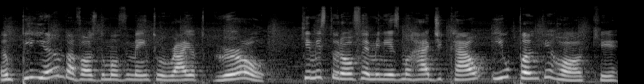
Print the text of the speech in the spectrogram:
ampliando a voz do movimento Riot Girl, que misturou o feminismo radical e o punk rock.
